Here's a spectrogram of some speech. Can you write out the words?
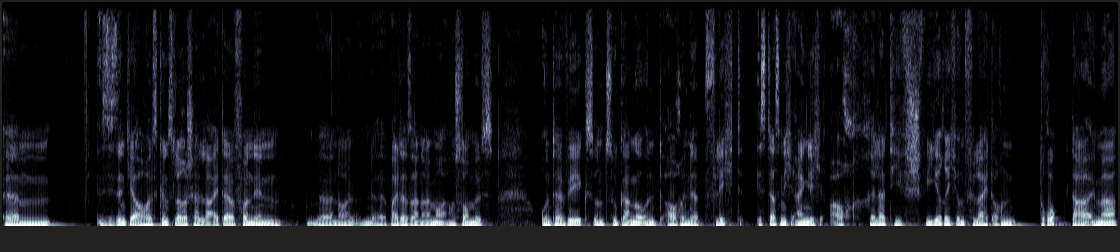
Ähm, Sie sind ja auch als künstlerischer Leiter von den äh, Neu äh, Balthasar Neumann Ensembles unterwegs und zugange und auch in der Pflicht. Ist das nicht eigentlich auch relativ schwierig und vielleicht auch ein Druck, da immer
